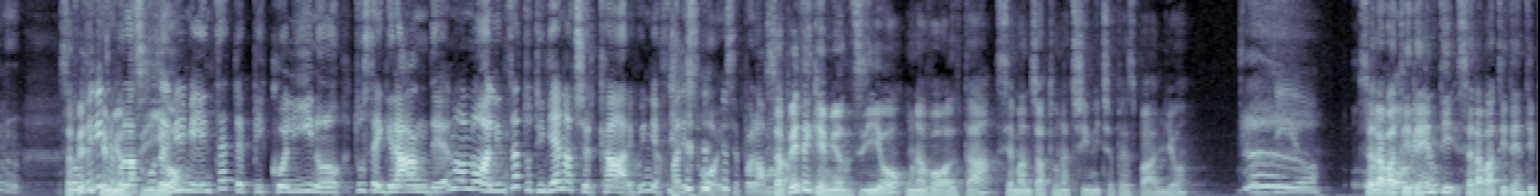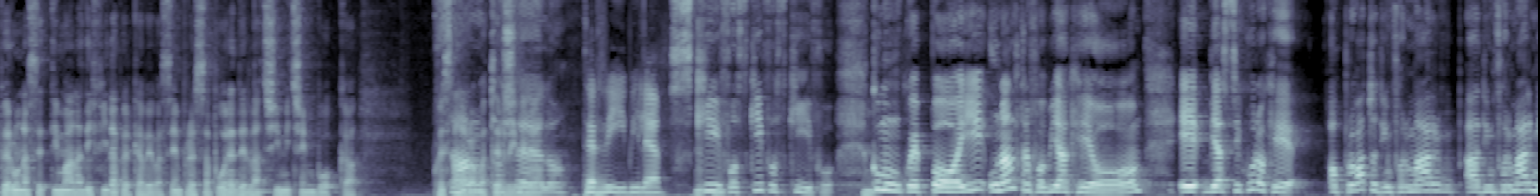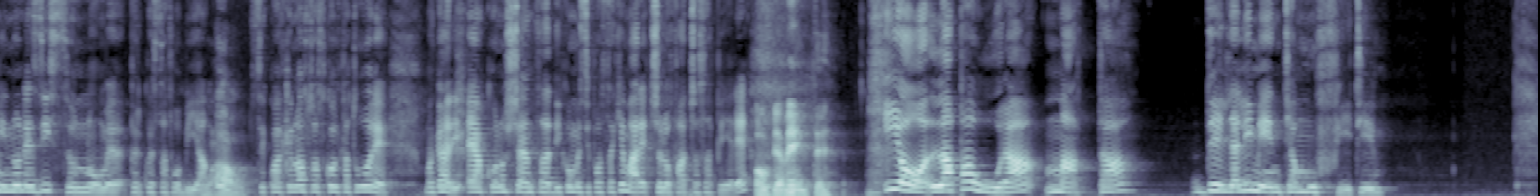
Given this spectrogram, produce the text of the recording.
sapete non che venite mio con la scusa zio- di dirmi l'insetto è piccolino, tu sei grande. No, no, l'insetto ti viene a cercare, quindi affari suoi se poi lo ammazzi. Sapete che mio zio una volta si è mangiato una cimice per sbaglio? Oddio. Si è, Ora lavato i denti, si è lavato i denti per una settimana di fila perché aveva sempre il sapore della cimice in bocca. Questa è una roba Santo terribile. cielo. Terribile. Schifo, schifo, schifo. Mm. Comunque, poi un'altra fobia che ho, e vi assicuro che ho provato ad, informar- ad informarmi, non esiste un nome per questa fobia. Wow. O se qualche nostro ascoltatore magari è a conoscenza di come si possa chiamare, ce lo faccia sapere. Ovviamente. Io ho la paura matta degli alimenti ammuffiti.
